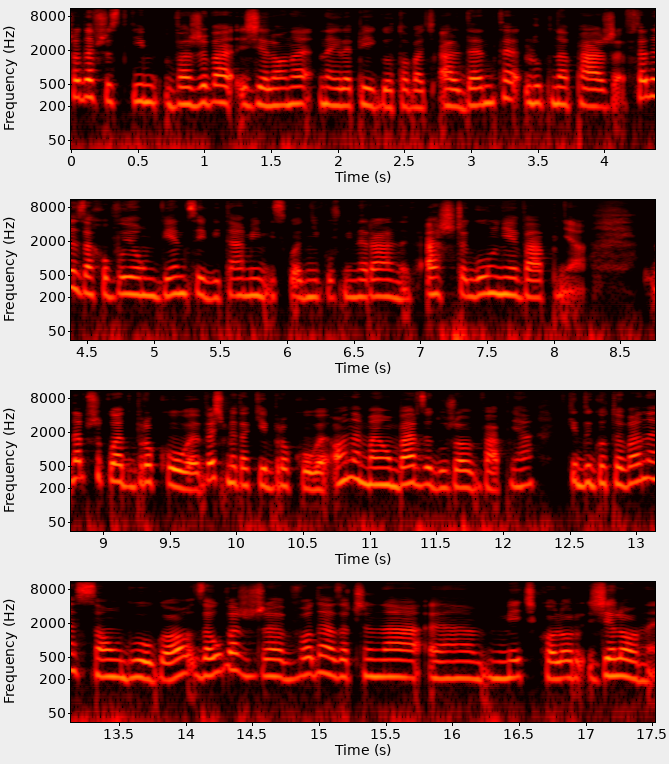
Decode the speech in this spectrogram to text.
Przede wszystkim warzywa zielone najlepiej gotować al dente lub na parze. Wtedy zachowują więcej witamin i składników mineralnych, a szczególnie wapnia. Na przykład brokuły. Weźmy takie brokuły. One mają bardzo dużo wapnia. Kiedy gotowane są długo, zauważ, że woda zaczyna e, mieć kolor zielony.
